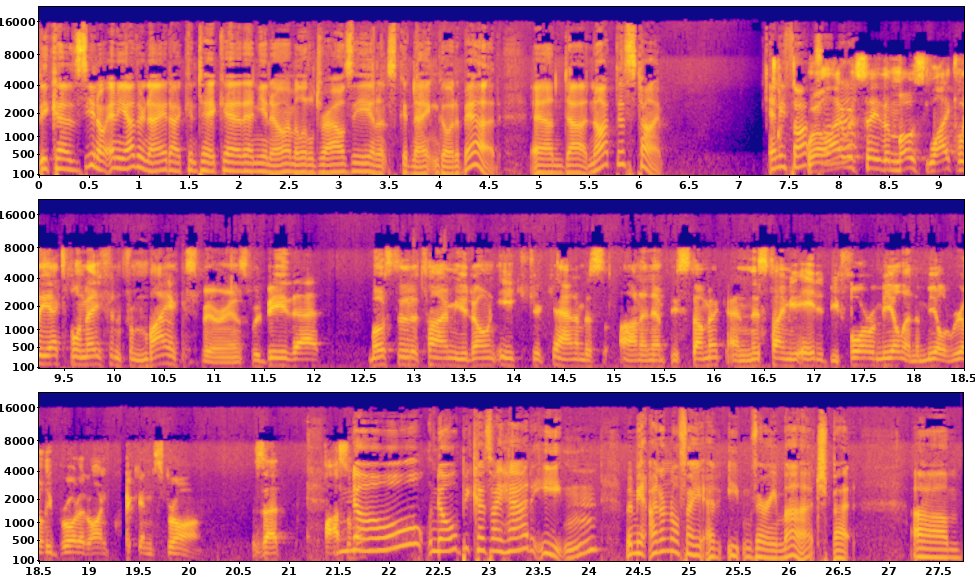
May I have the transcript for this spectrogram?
Because, you know, any other night I can take it and, you know, I'm a little drowsy and it's good night and go to bed. And uh, not this time. Any thoughts? Well, I would say the most likely explanation from my experience would be that most of the time you don't eat your cannabis on an empty stomach, and this time you ate it before a meal, and the meal really brought it on quick and strong. Is that possible? No, no, because I had eaten. I mean, I don't know if I had eaten very much, but um,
